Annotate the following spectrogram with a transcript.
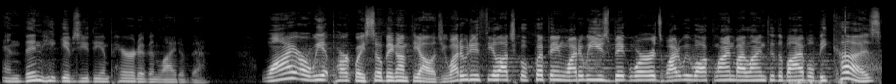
and then he gives you the imperative in light of that. Why are we at Parkway so big on theology? Why do we do theological equipping? Why do we use big words? Why do we walk line by line through the Bible? Because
